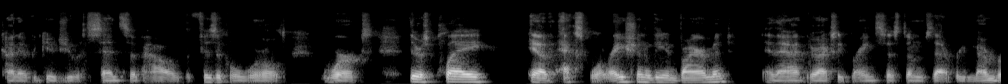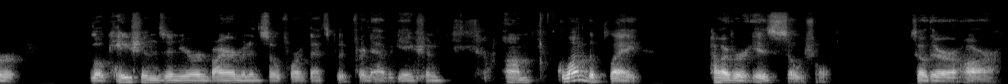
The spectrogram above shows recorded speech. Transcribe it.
kind of gives you a sense of how the physical world works. There's play of exploration of the environment, and that there are actually brain systems that remember locations in your environment and so forth. That's good for navigation. Um, a lot of the play, however, is social. So there are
